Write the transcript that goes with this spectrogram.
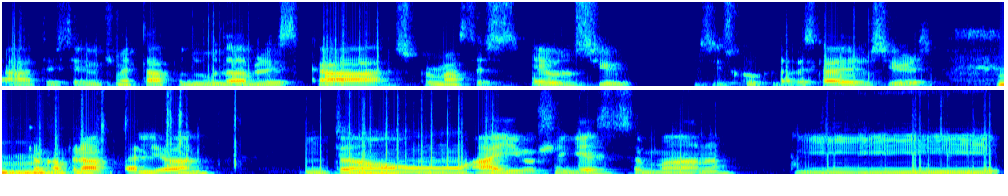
a terceira e última etapa do WSK Supermasters Euro Series desculpa, da Sky Series, uhum. que é o campeonato italiano. Então, aí eu cheguei essa semana e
